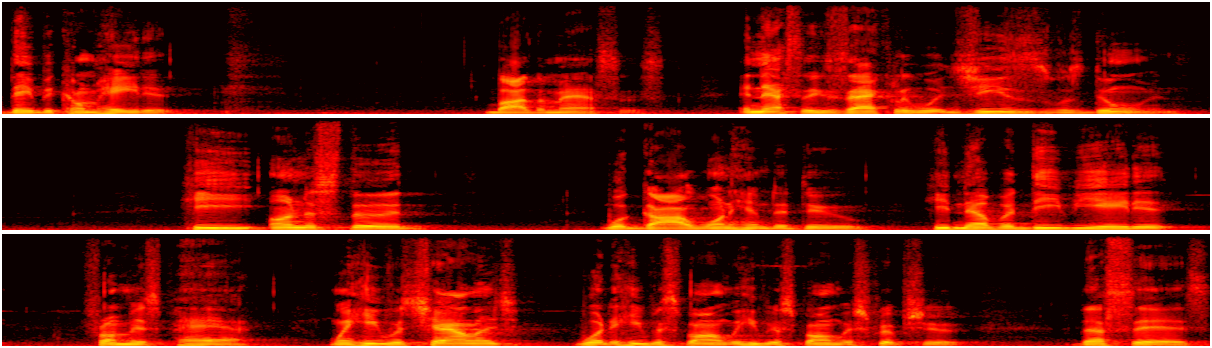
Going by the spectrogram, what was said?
They become hated by the masses. And that's exactly what Jesus was doing. He understood what God wanted him to do. He never deviated from his path. When he was challenged, what did he respond with? He responded with scripture. Thus says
